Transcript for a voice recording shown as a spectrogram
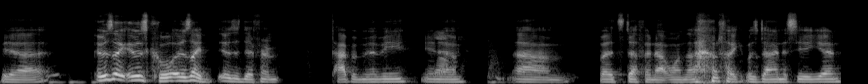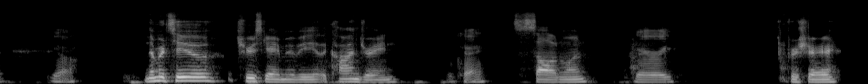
yeah. It was like it was cool. It was like it was a different type of movie, you Yeah. know. Um, but it's definitely not one that I like was dying to see again. Yeah. Number two, true scary movie, The Conjuring. Okay. It's a solid one. Very. for sure.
